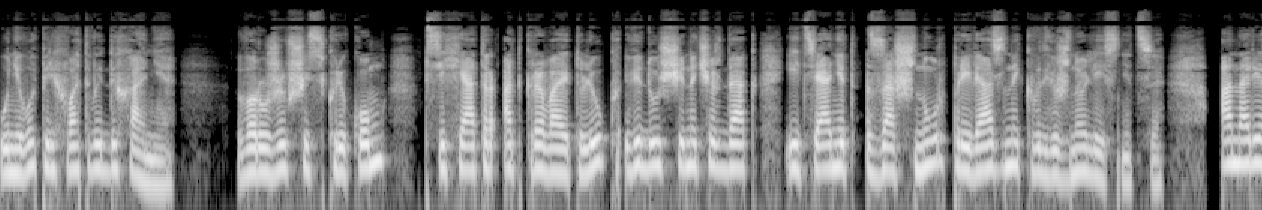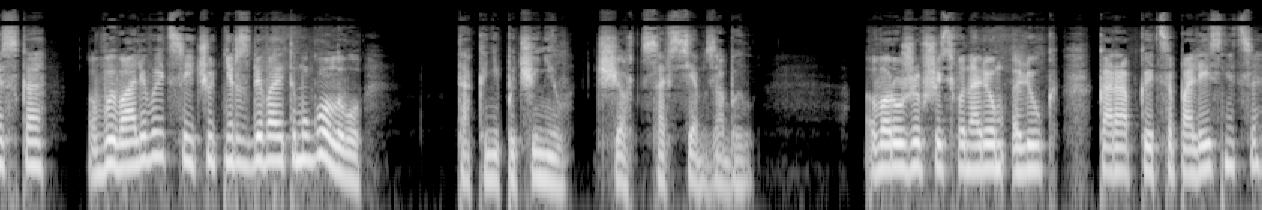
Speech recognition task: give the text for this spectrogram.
у него перехватывает дыхание — Вооружившись крюком, психиатр открывает люк, ведущий на чердак, и тянет за шнур, привязанный к выдвижной лестнице. Она резко вываливается и чуть не разбивает ему голову. Так и не починил, черт, совсем забыл. Вооружившись фонарем, Люк карабкается по лестнице.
